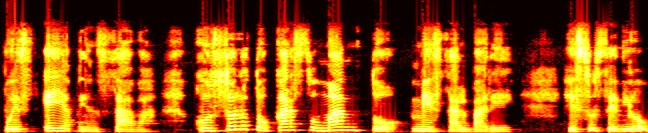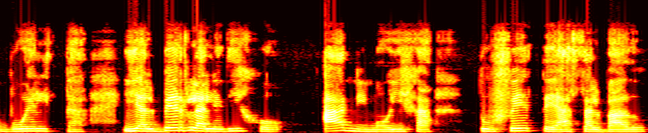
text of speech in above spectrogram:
pues ella pensaba, con solo tocar su manto me salvaré. Jesús se dio vuelta y al verla le dijo, ánimo hija, tu fe te ha salvado.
